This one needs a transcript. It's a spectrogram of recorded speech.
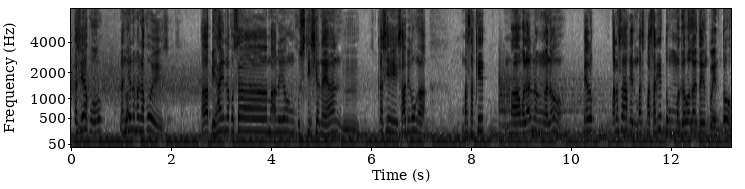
Kasi ako, nandiyan naman ako eh. Ah, behind ako sa maano yung justisya na yan. Mm. Kasi sabi ko nga, masakit, mawala ng ano. Pero para sa akin, mas masakit tong magawa tayong kwento.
